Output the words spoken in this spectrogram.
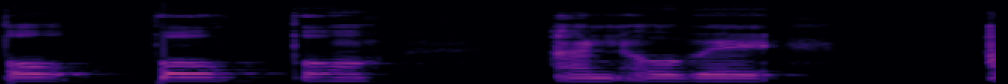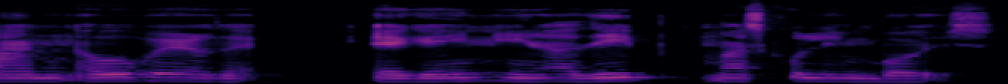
po po po and over and over again in a deep masculine voice.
